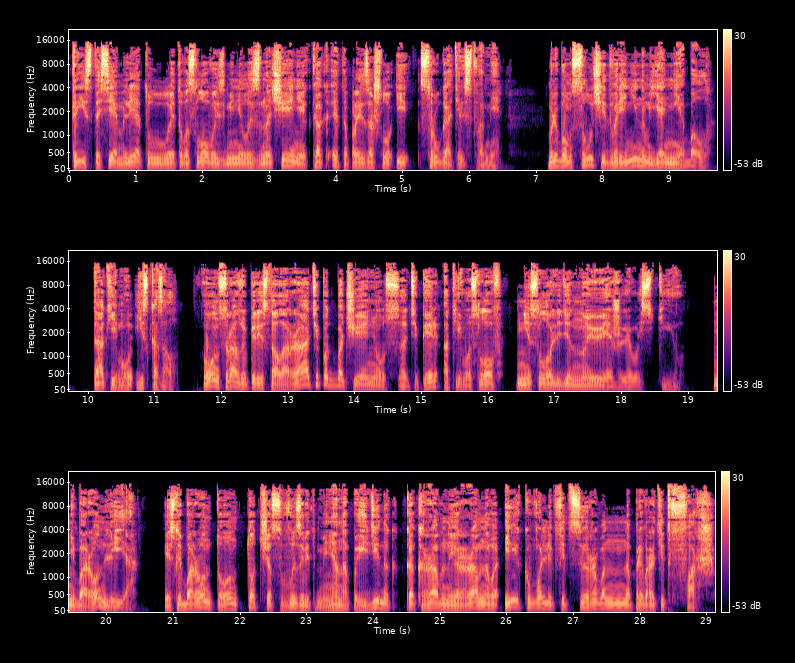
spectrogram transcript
307 лет у этого слова изменилось значение, как это произошло и с ругательствами. В любом случае, дворянином я не был. Так ему и сказал. Он сразу перестал орать и подбоченился. Теперь от его слов несло ледяной вежливостью. Не барон ли я? Если барон, то он тотчас вызовет меня на поединок, как равный равного и квалифицированно превратит в фарш.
